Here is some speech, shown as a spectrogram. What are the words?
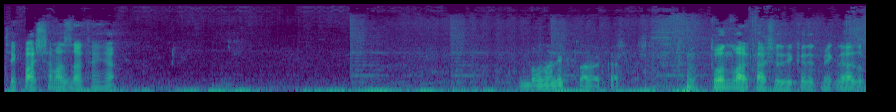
Tek başlamaz zaten ya. Don Alex var bak karşıda. Don var karşıda dikkat etmek lazım.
